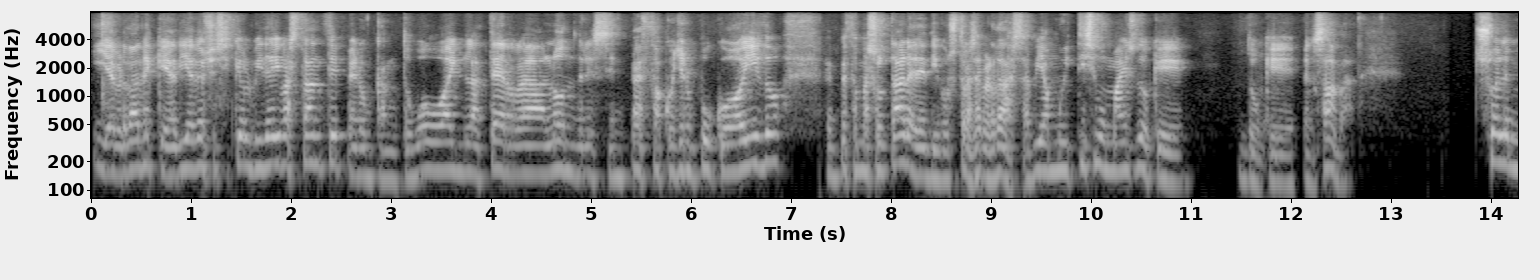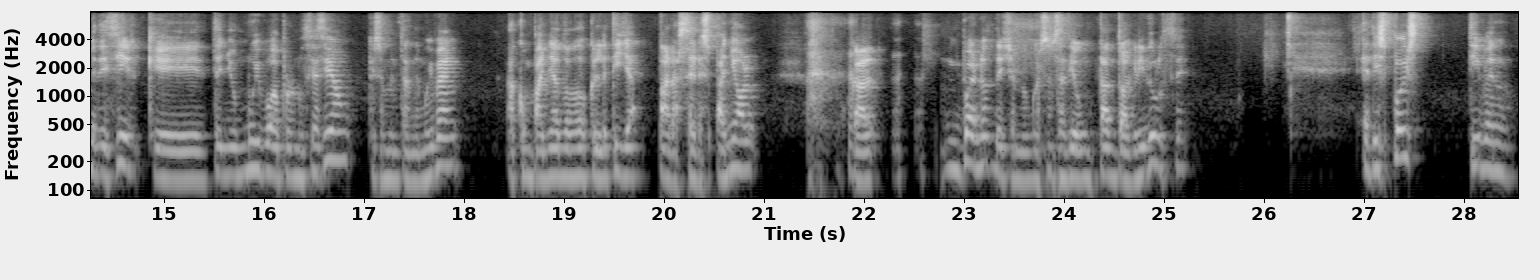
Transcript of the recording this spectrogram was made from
E a verdade é que a día de hoxe sí que olvidei bastante, pero en canto vou a Inglaterra, a Londres, empezo a coller un pouco o oído, empezo a soltar e digo, ostras, é verdade, sabía moitísimo máis do que do que pensaba. Suelenme dicir que teño moi boa pronunciación, que se me entende moi ben, acompañado do que letilla para ser español, cal, bueno, deixame unha sensación un tanto agridulce. E despois tiven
